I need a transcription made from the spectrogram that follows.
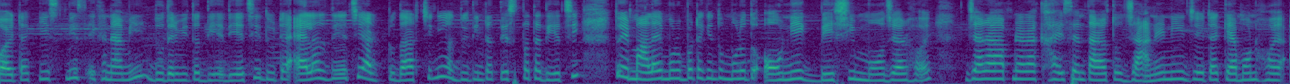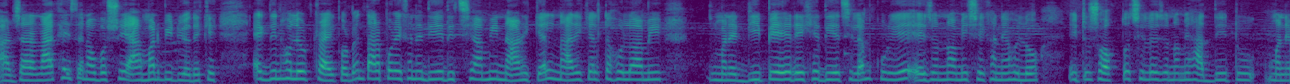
কয়টা কিশমিশ এখানে আমি দুধের ভিতর দিয়ে দিয়েছি, দুইটা এলাচ দিয়েছি আর একটু দারচিনি আর দুই তিনটা তেজপাতা দিয়েছি। তো এই মালাই মুরব্বাটা কিন্তু মূলত অনেক বেশি মজার হয়। যারা আপনারা খাইছেন তারা তো জানেনই যে এটা কেমন হয় আর যারা না খাইছেন অবশ্যই আমার ভিডিও দেখে একদিন হলেও ট্রাই করবেন। তারপর এখানে দিয়ে দিচ্ছি আমি নারিকেল। নারিকেলটা হলো আমি মানে ডিপে রেখে দিয়েছিলাম কুড়িয়ে এই জন্য আমি সেখানে হলো একটু শক্ত ছিল এই জন্য আমি হাত দিয়ে একটু মানে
